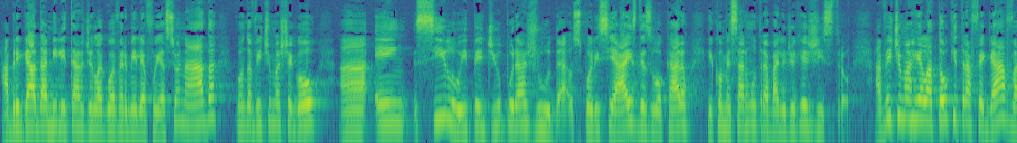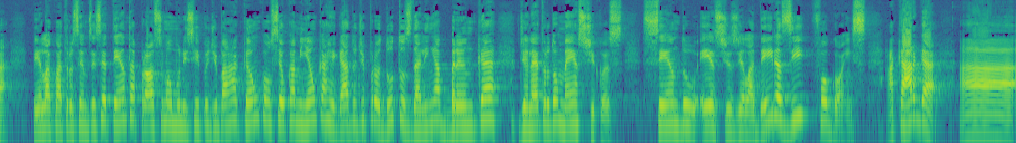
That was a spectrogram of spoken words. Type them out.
A Brigada Militar de Lagoa Vermelha foi acionada quando a vítima chegou ah, em Silo e pediu por ajuda. Os policiais deslocaram e começaram o trabalho de registro. A vítima relatou que trafegava pela 470, próximo ao município de Barracão, com seu caminhão carregado de produtos da linha branca de eletrodomésticos, sendo estes geladeiras e fogões. A carga a,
